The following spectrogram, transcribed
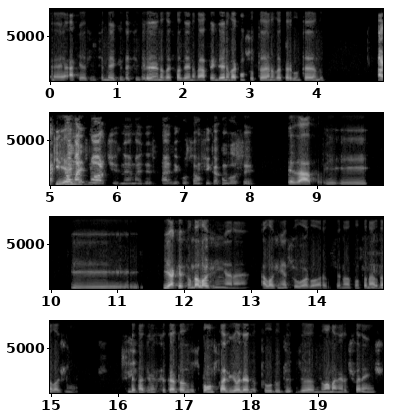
É, aqui a gente meio que vai se virando, vai fazendo, vai aprendendo, vai consultando, vai perguntando. Aqui são aí... mais nortes, né? Mas a execução fica com você. Exato. E, e, e, e a questão da lojinha, né? A lojinha é sua agora, você não é funcionário uhum. da lojinha. Sim. Você está administrando todos os pontos ali, olhando tudo de, de, de uma maneira diferente.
